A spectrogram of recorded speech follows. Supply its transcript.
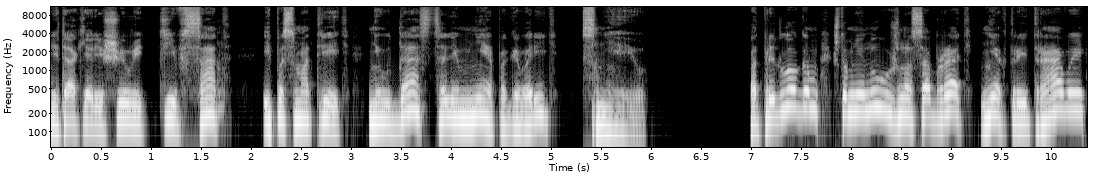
Итак, я решил идти в сад — и посмотреть, не удастся ли мне поговорить с нею. Под предлогом, что мне нужно собрать некоторые травы,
